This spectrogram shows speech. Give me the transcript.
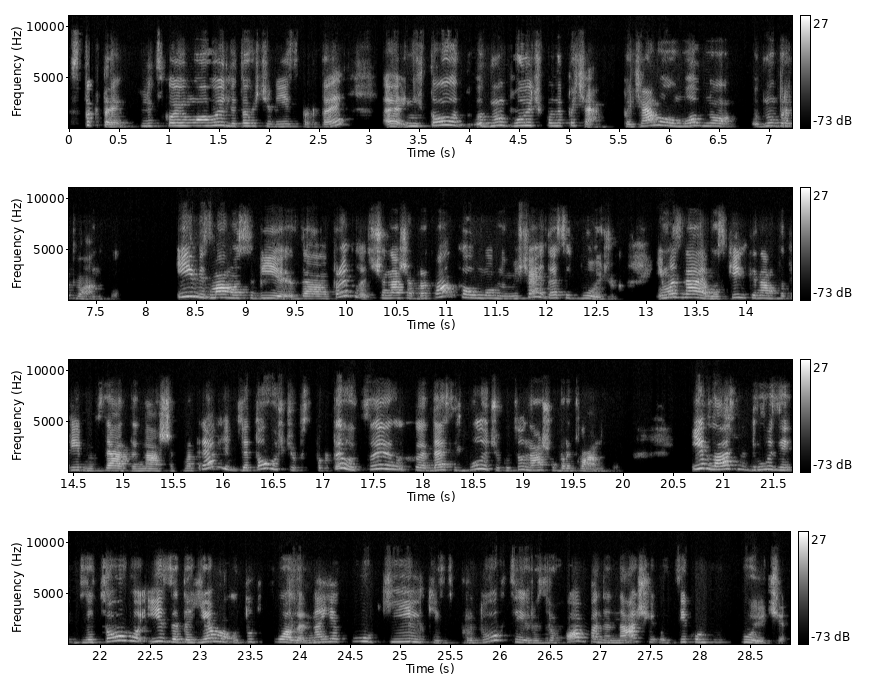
спекти людською мовою, для того, щоб її спекти, е, ніхто одну булочку не пече. Печемо умовно одну братванку. І візьмемо собі за приклад, що наша братванка умовно вміщає 10 булочок. І ми знаємо, скільки нам потрібно взяти наших матеріалів для того, щоб спекти оцих 10 булочок у цю нашу братванку. І, власне, друзі, для цього і задаємо отут поле, на яку кількість продукції розрахована наші оці комплектуючі.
